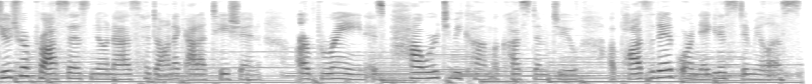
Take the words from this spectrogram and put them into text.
Due to a process known as hedonic adaptation, our brain is powered to become accustomed to a positive or negative stimulus,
